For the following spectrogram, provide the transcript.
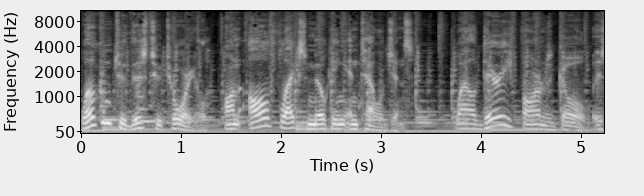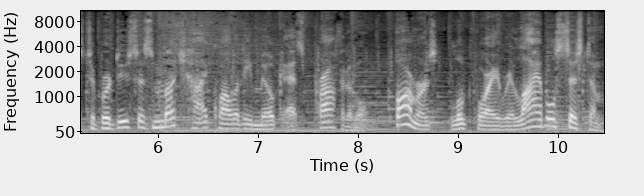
Welcome to this tutorial on Allflex Milking Intelligence. While dairy farms' goal is to produce as much high-quality milk as profitable, farmers look for a reliable system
